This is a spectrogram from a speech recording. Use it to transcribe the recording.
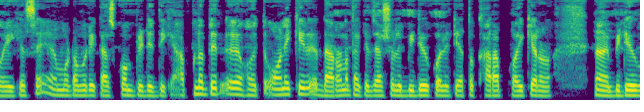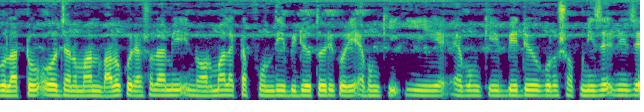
হয়ে গেছে। মোটামুটি কাজ কমপ্লিটের দিকে। আপনাদের হয়তো অনেকের ধারণা থাকে যে আসলে ভিডিও কোয়ালিটি এত খারাপ হয় কেন? ভিডিওগুলো একটু যেন মান ভালো করে আসলে আমি নর্মাল একটা ফোন দিয়ে ভিডিও তৈরি করি এবং কি এবং কি ভিডিওগুলো সব নিজে, নিজে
